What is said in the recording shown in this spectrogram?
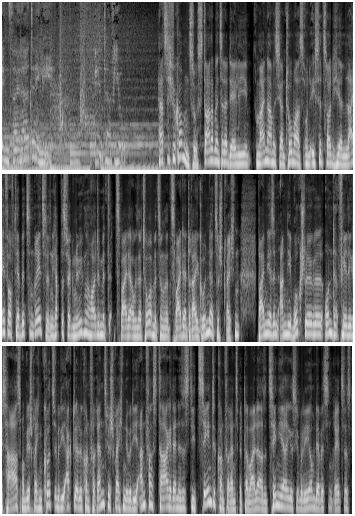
Insider Daily. Herzlich willkommen zu Startup Insider Daily. Mein Name ist Jan Thomas und ich sitze heute hier live auf der Bits und Brezel. Und ich habe das Vergnügen, heute mit zwei der Organisatoren bzw. zwei der drei Gründer zu sprechen. Bei mir sind Andi Bruckschlögel und Felix Haas und wir sprechen kurz über die aktuelle Konferenz. Wir sprechen über die Anfangstage, denn es ist die zehnte Konferenz mittlerweile, also zehnjähriges Jubiläum der Bits und Brezels.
